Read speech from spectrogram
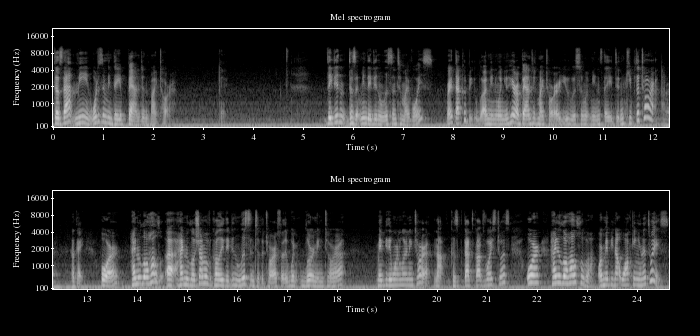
Does that mean? What does it mean? They abandoned my Torah. Okay. They didn't. Does it mean they didn't listen to my voice? Right. That could be. I mean, when you hear abandoned my Torah, you assume it means they didn't keep the Torah. Right. Okay. Or hainu lo uh, hainu lo shamu bekoli. They didn't listen to the Torah, so they weren't learning Torah. Maybe they weren't learning Torah, not because that's God's voice to us. Or hainu lo halchuva, or maybe not walking in its ways.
